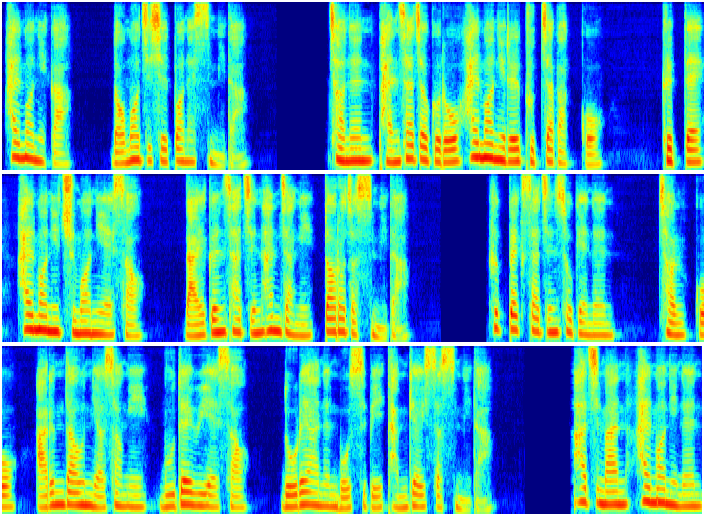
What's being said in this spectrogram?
할머니가 넘어지실 뻔했습니다. 저는 반사적으로 할머니를 붙잡았고 그때 할머니 주머니에서 낡은 사진 한 장이 떨어졌습니다. 흑백 사진 속에는 젊고 아름다운 여성이 무대 위에서 노래하는 모습이 담겨 있었습니다. 하지만 할머니는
